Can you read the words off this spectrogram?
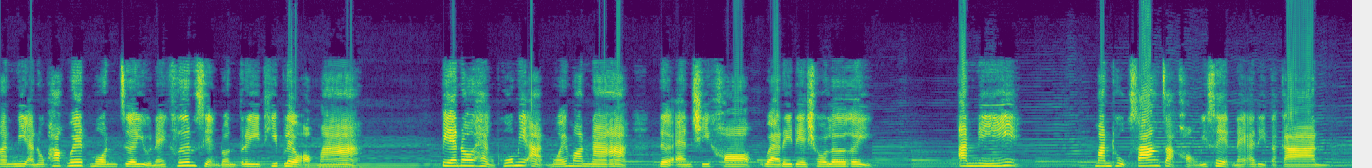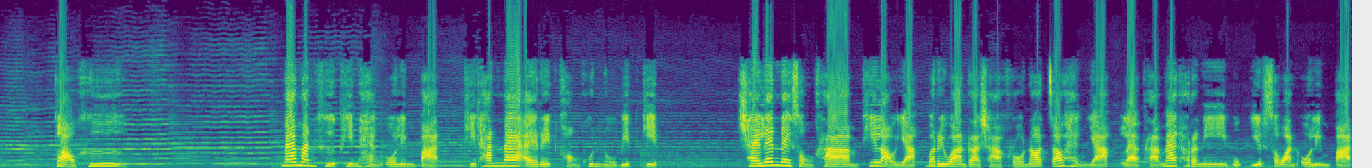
มันมีอนุภาคเวทมนต์เจืออยู่ในคลื่นเสียงดนตรีที่เปลวออกมา ปียโนแห่งผู้มีอาจมวยมอนนา เดอะแอนชีคอแวรีเดโชเลย อันนี้มันถูกสร้างจากของวิเศษในอดีตการ กล่าวคือ แม่มันคือพินแห่งโอลิมปัสที่ท่านแม่ไอริสของคุณหนูบิดกิตใช้เล่นในสงครามที่เหล่ายักษ์บริวารราชาโครนอดเจ้าแห่งยักษ์และพระแม่ธรณีบุกยึดสวรรค์โอลิมปัส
